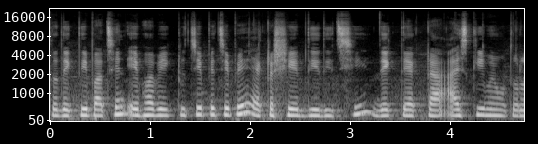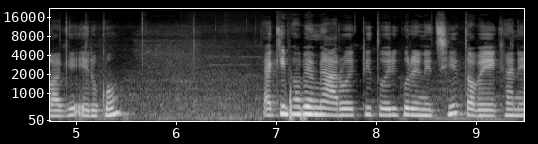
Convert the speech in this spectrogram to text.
তো দেখতেই পাচ্ছেন, এভাবে একটু চেপে চেপে একটা শেপ দিয়ে দিচ্ছি, দেখতে একটা আইসক্রিমের মতো লাগে এরকম। একইভাবে আমি আরও একটি তৈরি করে নিচ্ছি তবে এখানে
